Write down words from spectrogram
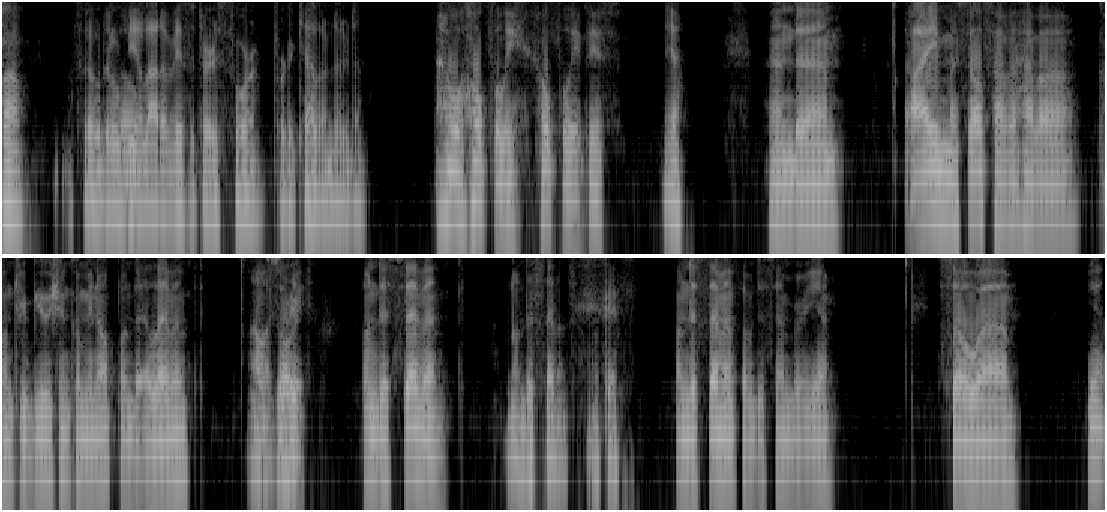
Wow. So there'll be a lot of visitors for for the calendar then. Oh, hopefully, hopefully it is. Yeah. And um, I myself have a, have a contribution coming up on the 11th, Oh, sorry. great. on the 7th, On the seventh. Okay. on the 7th of December. Yeah. So um, Yeah.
